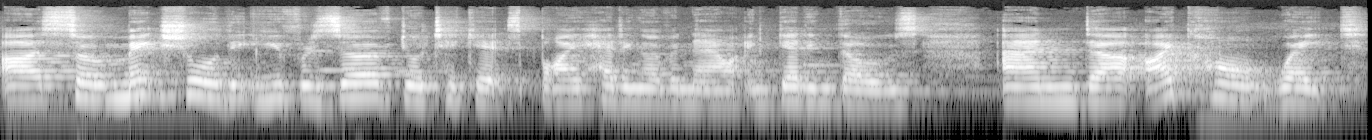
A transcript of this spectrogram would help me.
Uh, so make sure that you've reserved your tickets by heading over now and getting those. And uh, I can't wait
